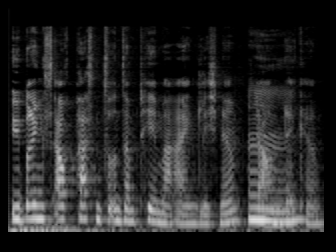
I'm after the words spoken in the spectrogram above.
Übrigens auch passend zu unserem Thema eigentlich, ne? Daunendecke.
